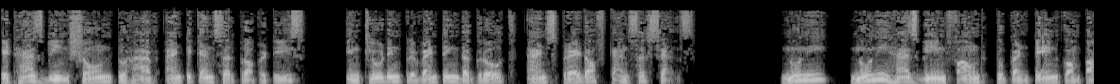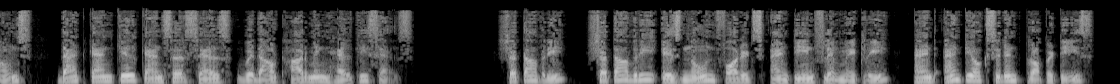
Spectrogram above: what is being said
it has been shown to have anti-cancer properties, including preventing the growth and spread of cancer cells. Noni, Noni has been found to contain compounds that can kill cancer cells without harming healthy cells. Shatavari, Shatavari is known for its anti-inflammatory and antioxidant properties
